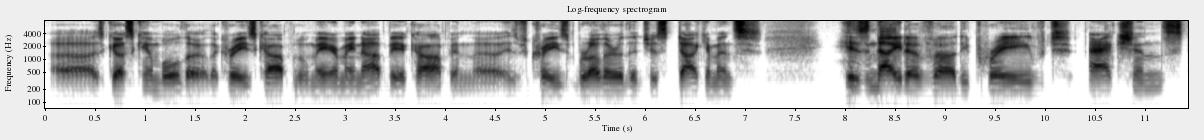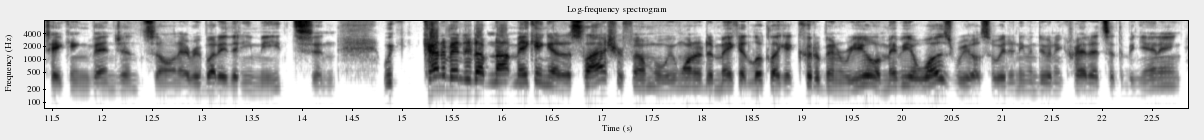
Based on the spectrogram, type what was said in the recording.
uh, is Gus Kimball, the, the crazed cop who may or may not be a cop, and uh, his crazed brother that just documents his night of uh, depraved actions, taking vengeance on everybody that he meets. And we kind of ended up not making it a slasher film. We wanted to make it look like it could have been real, and maybe it was real, so we didn't even do any credits at the beginning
